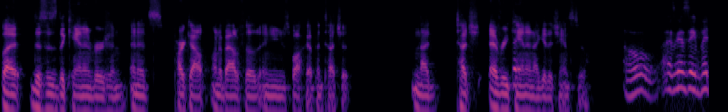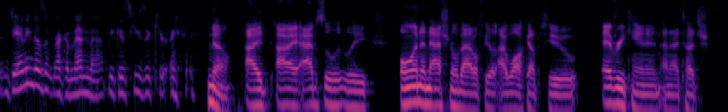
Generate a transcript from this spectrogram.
but this is the cannon version and it's parked out on a battlefield and you just walk up and touch it and i touch every but, cannon i get a chance to oh i was gonna say but danny doesn't recommend that because he's a curator no i i absolutely on a national battlefield i walk up to every cannon and i touch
